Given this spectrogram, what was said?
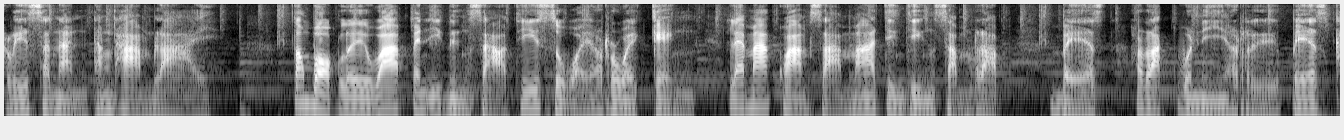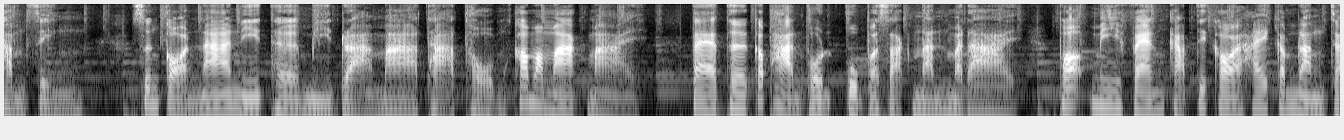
กรีสนั่นทั้งไทม์ไลน์ต้องบอกเลยว่าเป็นอีกหนึ่งสาวที่สวยรวยเก่ง และมากความสามารถจริง ๆสำหรับ เบสรักวณีหรือเบสคำสิง ซึ่งก่อนหน้านี้เธอมีดราม่าถาโถมเข้ามามากมาย แต่เธอก็ผ่านพ้นอุปสรรคนั้นมาได้ เพราะมีแฟนคลับที่คอยให้กำลังใจ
